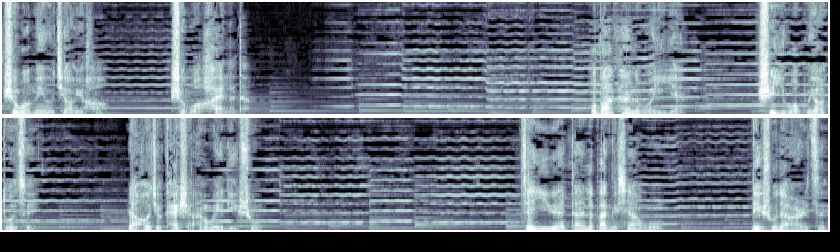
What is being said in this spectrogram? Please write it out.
是我没有教育好，是我害了他。”我爸看了我一眼，示意我不要多嘴，然后就开始安慰李叔。在医院待了半个下午。李叔的儿子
